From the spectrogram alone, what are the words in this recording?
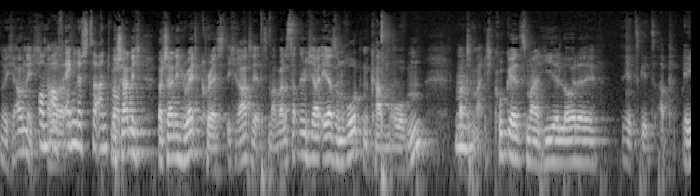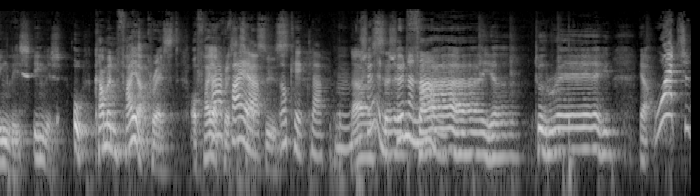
Ich auch nicht. um auf Englisch zu antworten. Wahrscheinlich, wahrscheinlich Redcrest. Ich rate jetzt mal, weil das hat nämlich ja eher so einen roten Kamm oben. Hm. Warte mal, ich gucke jetzt mal hier, Leute. Jetzt geht's ab. Englisch, Englisch. Oh, Common Firecrest. Oh, Ah, Firecrest ist ja Fire. auch süß. Okay, klar. Hm. Schön, schöner Name. Fire to the rain. Ja. Watch it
